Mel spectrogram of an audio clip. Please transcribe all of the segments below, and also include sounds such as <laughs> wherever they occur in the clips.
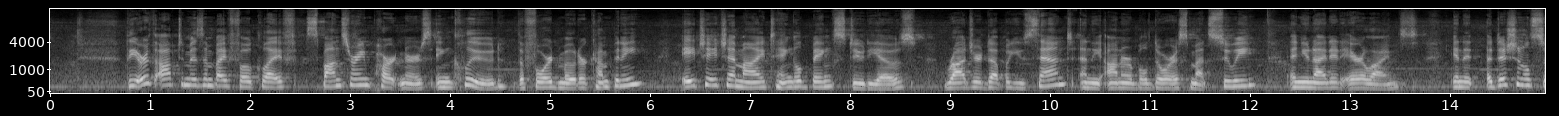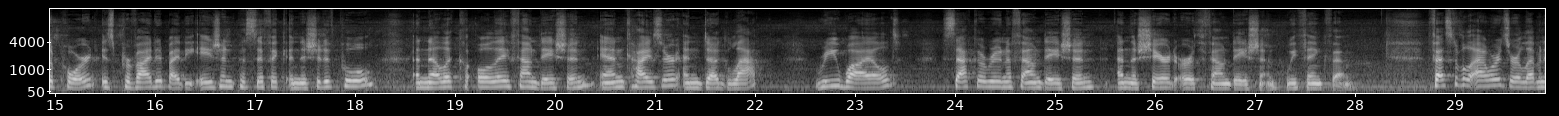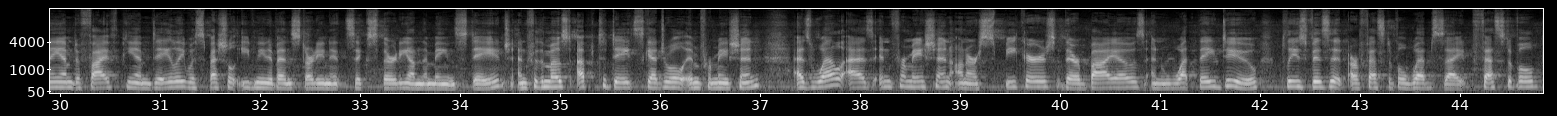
The Earth Optimism by Folklife sponsoring partners include the Ford Motor Company, HHMI Tangled Bank Studios, Roger W. Sant and the Honorable Doris Matsui, and United Airlines. In additional support is provided by the Asian Pacific Initiative Pool, Anela Kolohe Foundation, Ann Kaiser and Doug Lapp, Rewild, Sacharuna Foundation, and the Shared Earth Foundation. We thank them. Festival hours are 11 a.m. to 5 p.m. daily with special evening events starting at 6:30 on the main stage. And for the most up-to-date schedule information as well as information on our speakers, their bios and what they do, please visit our festival website festival.si.edu.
